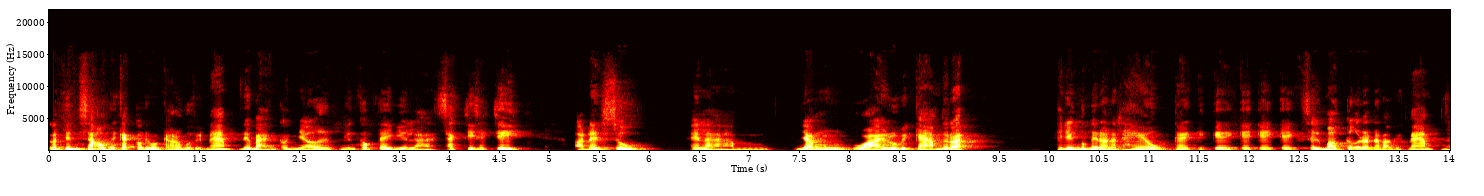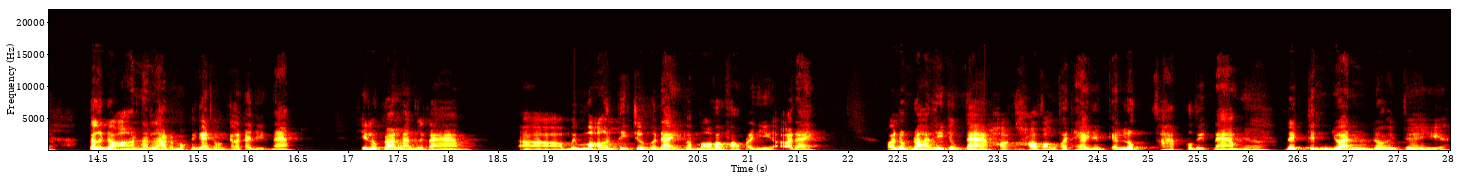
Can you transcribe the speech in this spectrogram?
năm 96 thì các công ty quảng cáo nó vô Việt Nam. Nếu bạn còn nhớ những công ty như là Sachi Sachi ở Densu hay là dân White Rubicam rồi đó thì những công ty đó nó theo cái cái cái cái cái, cái sự mở cửa đó nó vào Việt Nam yeah. Dạ. từ đó nó làm ra một cái ngành quảng cáo tại Việt Nam thì lúc đó là người ta uh, mới mở thị trường ở đây và mở văn phòng đại diện ở đây và lúc đó thì chúng ta họ họ vẫn phải theo những cái luật pháp của Việt Nam yeah. Dạ. về kinh doanh rồi về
